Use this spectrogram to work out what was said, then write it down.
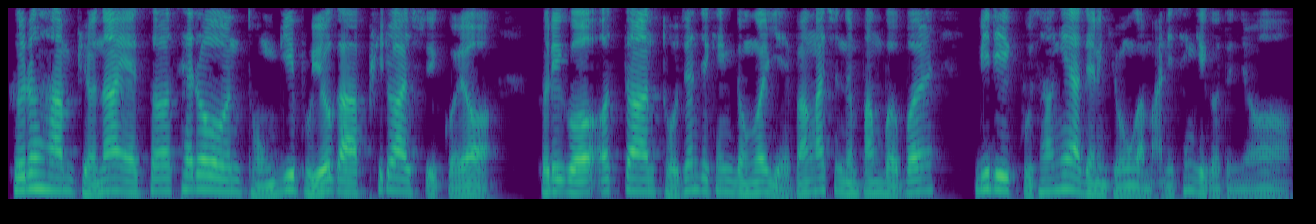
그러한 변화에서 새로운 동기부여가 필요할 수 있고요. 그리고 어떠한 도전적 행동을 예방할 수 있는 방법을 미리 구상해야 되는 경우가 많이 생기거든요.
